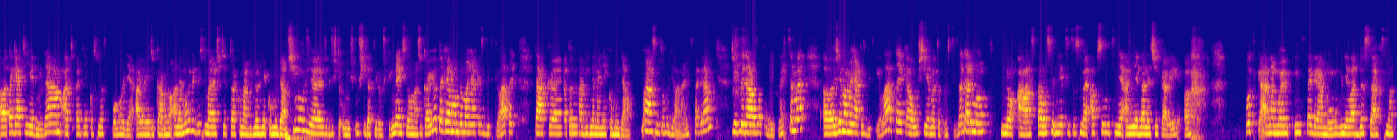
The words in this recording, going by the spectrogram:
uh, tak já ti jednu dám, ať, ať jako jsme v pohodě. A já jí říkám, no a nemohli bychom ještě to jako nabídnout někomu dalšímu, že, že když to umíš ušít a ty roušky nejsou. Ona říká, jo, tak já mám doma nějaké zbytky látek, tak uh, to nabídneme někomu dál. No a já jsem to hodila na Instagram, že teda za to být nechceme, uh, že máme nějaké zbytky látek a ušijeme to prostě zadarmo. No a stalo se něco, co jsme absolutně ani jedna nečekali. Uh, fotka na mém Instagramu měla dosah snad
